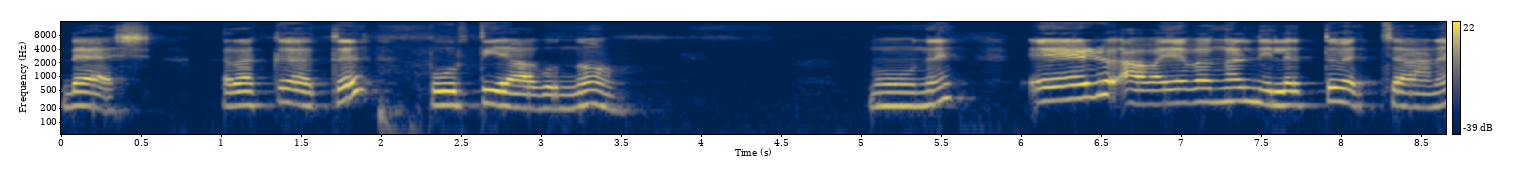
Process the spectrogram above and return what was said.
ഡാഷ് റക്കത്ത് പൂർത്തിയാകുന്നു. മൂന്ന്. ഏഴ് അവയവങ്ങൾ നിലത്ത് വെച്ചാണ്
